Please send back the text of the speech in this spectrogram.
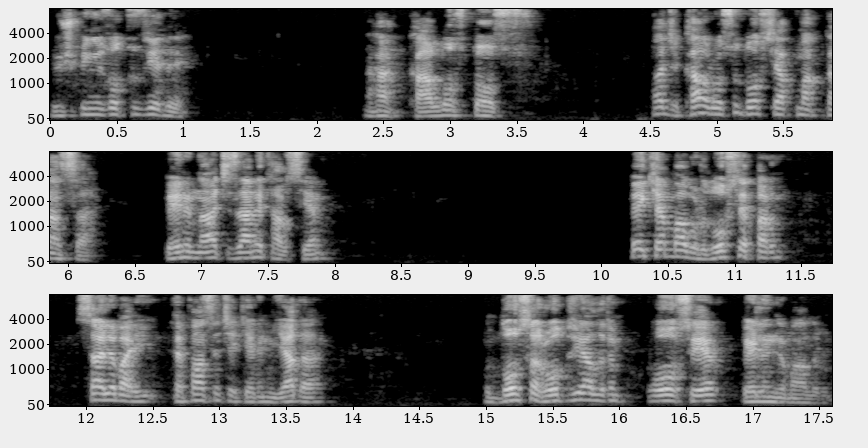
3137. Aha, Carlos Dos. Hacı Carlos'u Dos yapmaktansa benim naçizane tavsiyem Beckenbauer'ı Dos yaparım. Saliba'yı defansa çekerim ya da Dos'a Rodri'yi alırım. Oğuz'a Bellingham'ı alırım.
